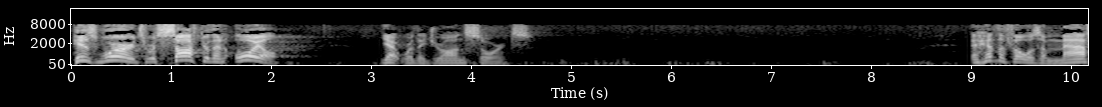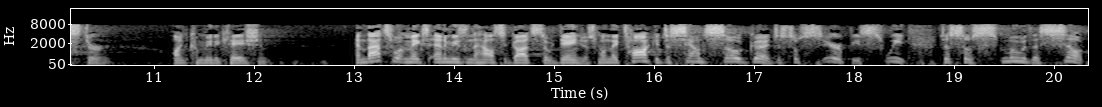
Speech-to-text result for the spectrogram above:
His words were softer than oil, yet were they drawn swords. Ahithophel was a master on communication. And that's what makes enemies in the house of God so dangerous. When they talk, it just sounds so good, just so syrupy, sweet, just so smooth as silk.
